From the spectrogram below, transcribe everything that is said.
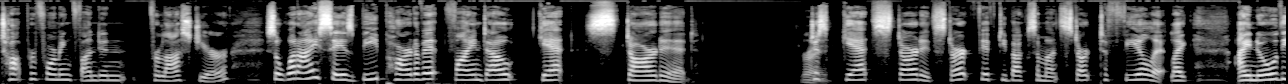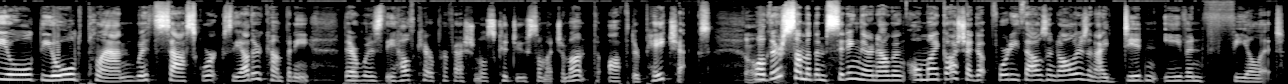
top performing fund in for last year. So what I say is be part of it, find out, get started. Right. Just get started. Start 50 bucks a month. Start to feel it. Like I know the old the old plan with SaskWorks, the other company, there was the healthcare professionals could do so much a month off their paychecks. Well, there's some of them sitting there now going, "Oh my gosh, I got $40,000 and I didn't even feel it."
